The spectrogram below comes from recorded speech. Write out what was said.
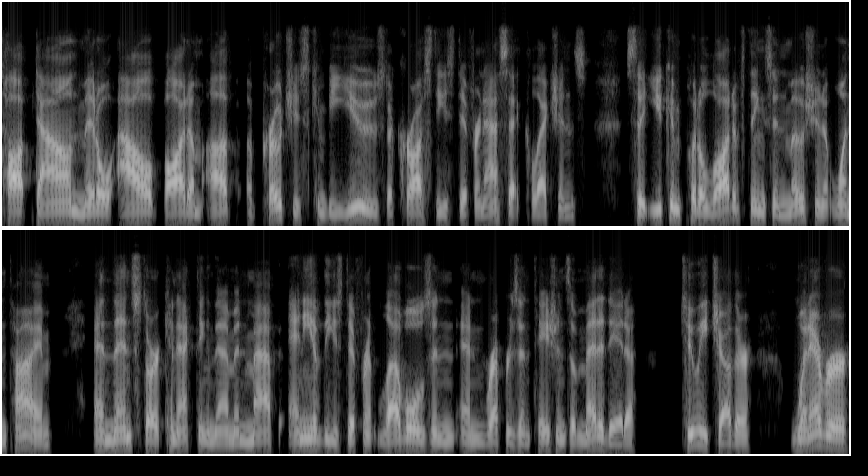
top down, middle out, bottom up approaches can be used across these different asset collections so that you can put a lot of things in motion at one time and then start connecting them and map any of these different levels and, and representations of metadata to each other whenever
